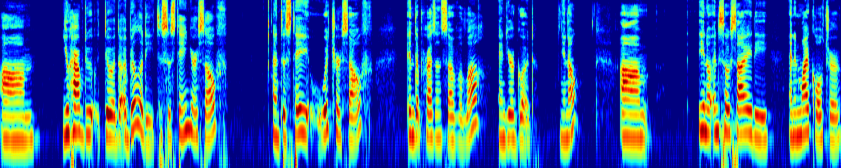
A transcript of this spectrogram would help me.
Um, you have the, the, the ability to sustain yourself and to stay with yourself in the presence of Allah and you're good you know um, you know in society and in my culture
